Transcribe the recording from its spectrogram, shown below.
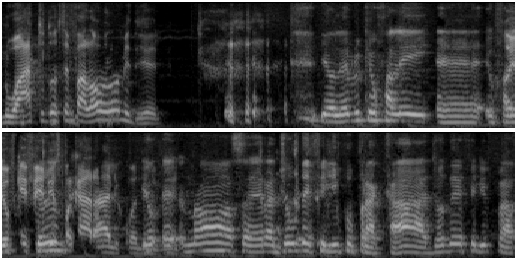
No ato de você falar o nome dele. E eu lembro que eu falei. é, eu falei eu fiquei feliz tanto- pra caralho quando eu- é, nossa, era John DeFilippo pra cá, John DeFilippo pra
